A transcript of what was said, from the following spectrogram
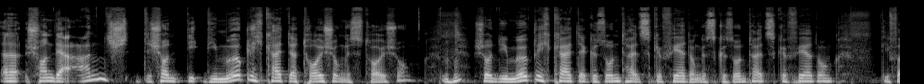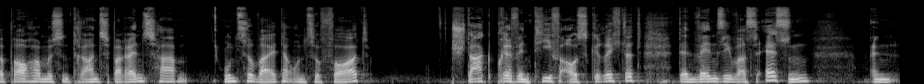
äh, schon der An schon die, die Möglichkeit der Täuschung ist Täuschung, mhm. schon die Möglichkeit der Gesundheitsgefährdung ist Gesundheitsgefährdung die Verbraucher müssen Transparenz haben und so weiter und so fort. Stark präventiv ausgerichtet, denn wenn Sie was essen, ein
